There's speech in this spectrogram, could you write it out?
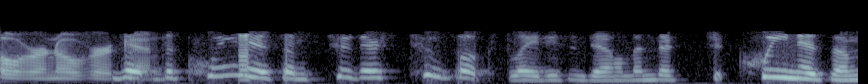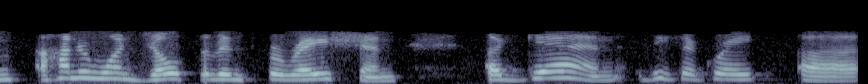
Over and over the, again. the Queenisms too. There's two books, ladies and gentlemen. There's two, Queenisms, 101 Jolts of Inspiration. Again, these are great. Uh,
